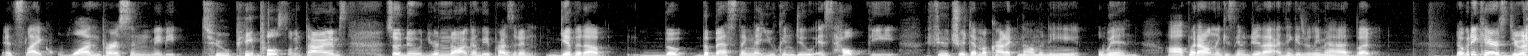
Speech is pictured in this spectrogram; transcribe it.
it's like one person, maybe two people sometimes. So, dude, you're not going to be president. Give it up the the best thing that you can do is help the future Democratic nominee win. Uh, but I don't think he's gonna do that. I think he's really mad, but nobody cares, dude.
